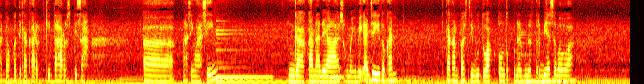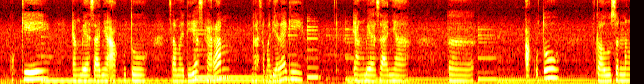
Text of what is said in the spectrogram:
atau ketika kita harus pisah eh, masing-masing uh, nggak akan ada yang langsung baik-baik aja gitu kan. Kita kan pasti butuh waktu untuk benar-benar terbiasa bahwa oke okay, yang biasanya aku tuh sama dia sekarang nggak sama dia lagi. Yang biasanya uh, aku tuh selalu seneng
